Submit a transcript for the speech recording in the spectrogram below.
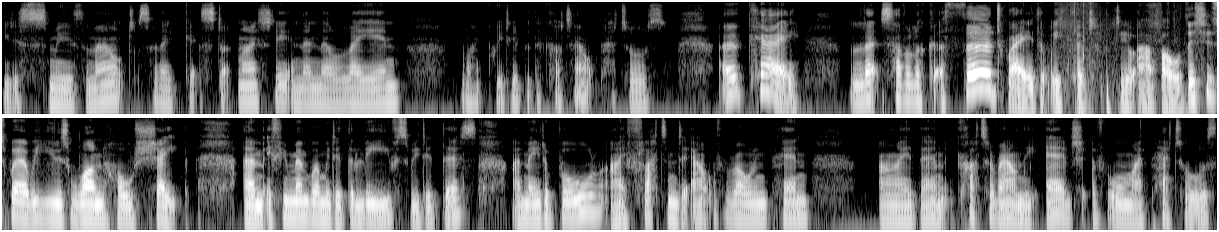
You just smooth them out so they get stuck nicely and then they'll lay in like we did with the cut out petals. Okay let's have a look at a third way that we could do our bowl. This is where we use one whole shape. Um, if you remember when we did the leaves, we did this. I made a ball, I flattened it out with a rolling pin. I then cut around the edge of all my petals.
